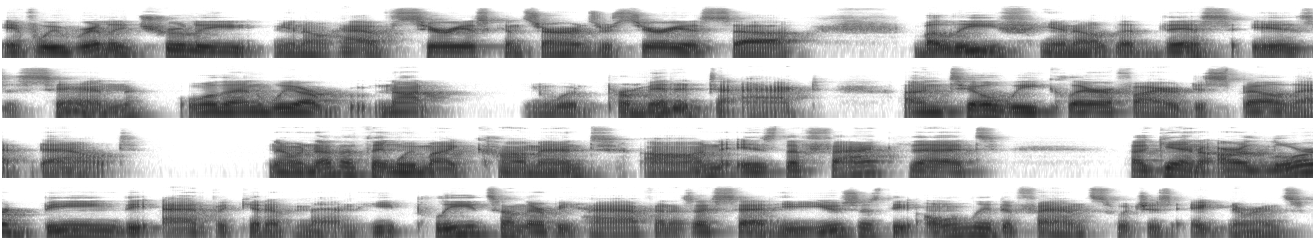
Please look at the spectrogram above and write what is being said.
If we really truly, you know, have serious concerns or serious uh, belief, you know, that this is a sin, well, then we are not permitted to act until we clarify or dispel that doubt. Now, another thing we might comment on is the fact that Again, our Lord being the advocate of men, he pleads on their behalf, and as I said, he uses the only defense, which is ignorance.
